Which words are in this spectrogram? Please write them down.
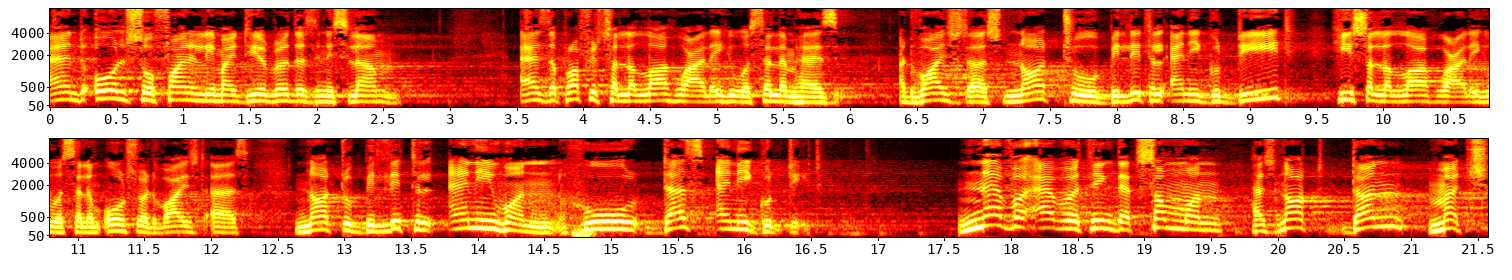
And also finally, my dear brothers in Islam, as the Prophet sallallahu alaihi wasallam has advised us not to belittle any good deed, he sallallahu alaihi wasallam also advised us not to belittle anyone who does any good deed. Never ever think that someone has not done much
